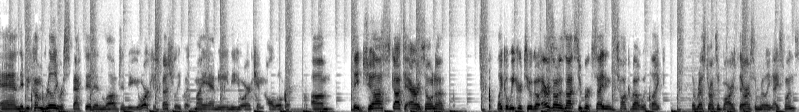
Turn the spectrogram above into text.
And they become really respected and loved in New York, especially, but Miami, New York, and all over. Um, they just got to Arizona like a week or two ago. Arizona is not super exciting to talk about with like the restaurants and bars. There are some really nice ones.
